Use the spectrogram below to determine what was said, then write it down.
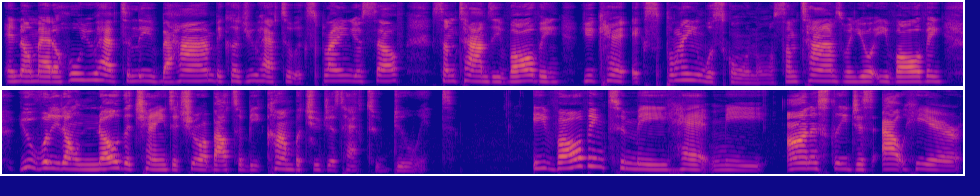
And no matter who you have to leave behind because you have to explain yourself, sometimes evolving, you can't explain what's going on. Sometimes when you're evolving, you really don't know the change that you're about to become, but you just have to do it evolving to me had me honestly just out here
